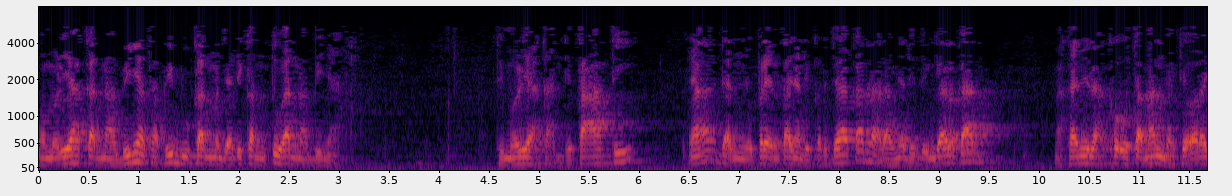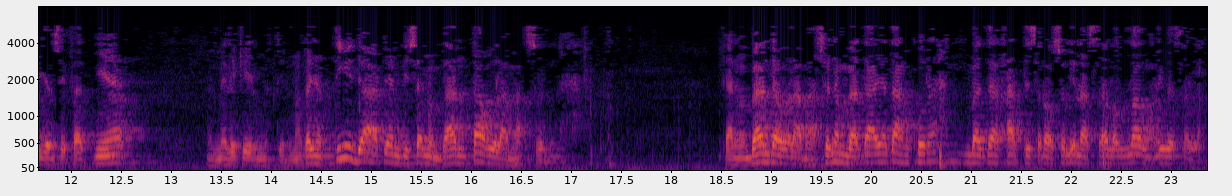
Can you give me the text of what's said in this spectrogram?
Memuliakan nabinya tapi bukan menjadikan Tuhan nabinya. Dimuliakan ditaati ya dan perintahnya dikerjakan, larangnya ditinggalkan. Maka inilah keutamaan bagi orang yang sifatnya memiliki ilmu din. Makanya tidak ada yang bisa membantah ulama sunnah. Karena membantah ulama sunnah, membantah ayat Al-Quran, membantah hadis Rasulullah Sallallahu Alaihi Wasallam.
